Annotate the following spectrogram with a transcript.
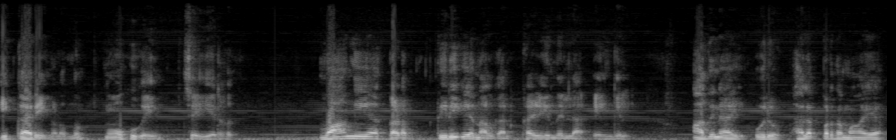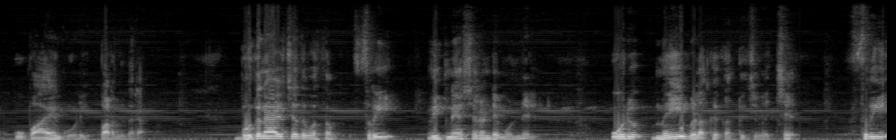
ഇക്കാര്യങ്ങളൊന്നും നോക്കുകയും ചെയ്യരുത്. വാങ്ങിയ കടം തിരികെ നൽകാൻ കഴിയുന്നില്ല എങ്കിൽ അതിനായി ഒരു ഫലപ്രദമായ ഉപായം കൂടി പറഞ്ഞുതരാം ബുധനാഴ്ച ദിവസം ശ്രീ വിഘ്നേശ്വരന്റെ മുന്നിൽ ഒരു നെയ് വിളക്ക് കത്തിച്ചു വെച്ച് ശ്രീ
